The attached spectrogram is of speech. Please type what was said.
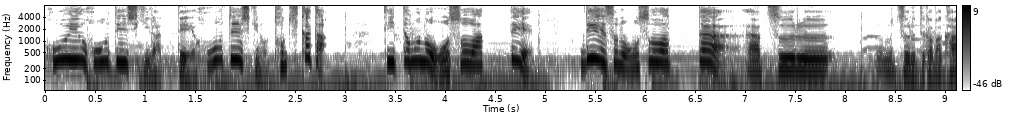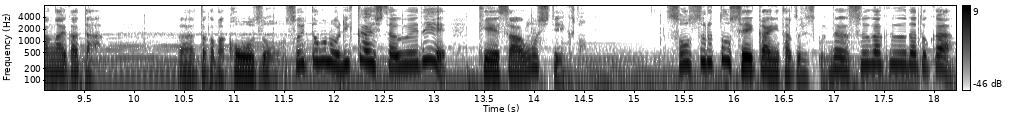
こういう方程式があって方程式の解き方っていったものを教わってでその教わったツールツールっていうかまあ考え方とかまあ構造そういったものを理解した上で計算をしていくと。そうすると正解にたどり着く。だから数学だとか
